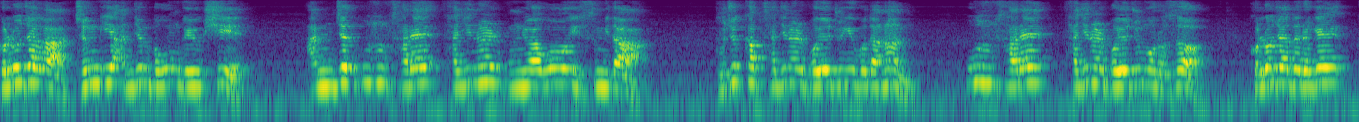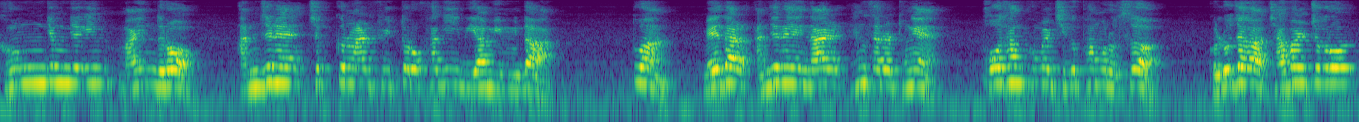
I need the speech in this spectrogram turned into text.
근로자가 정기 안전보건 교육 시 안전 우수 사례 사진을 공유하고 있습니다. 부적합 사진을 보여주기보다는 우수 사례 사진을 보여줌으로써 근로자들에게 긍정적인 마인드로 안전에 접근을 할 수 있도록 하기 위함입니다. 또한 매달 안전의 날 행사를 통해 포상품을 지급함으로써 근로자가 자발적으로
